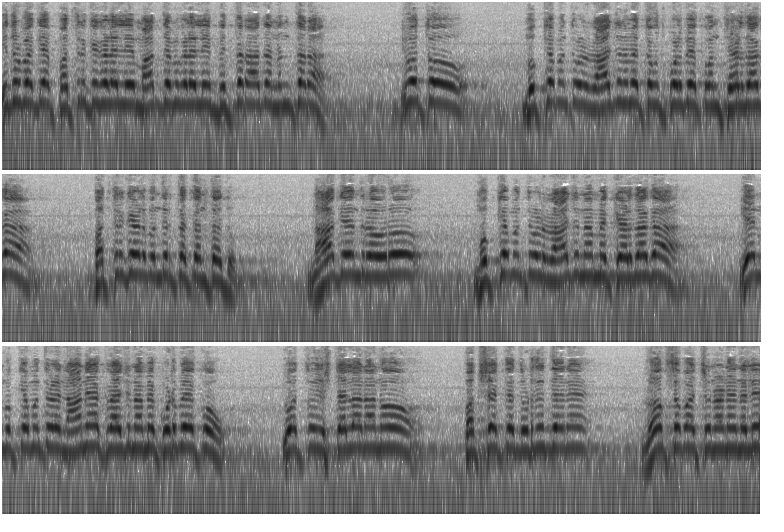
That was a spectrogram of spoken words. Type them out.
ಇದ್ರ ಬಗ್ಗೆ ಪತ್ರಿಕೆಗಳಲ್ಲಿ, ಮಾಧ್ಯಮಗಳಲ್ಲಿ ಬಿತ್ತರಾದ ನಂತರ ಇವತ್ತು ಮುಖ್ಯಮಂತ್ರಿಗಳು ರಾಜೀನಾಮೆ ತೆಗೆದುಕೊಳ್ಬೇಕು ಅಂತ ಹೇಳಿದಾಗ ಪತ್ರಿಕೆಗಳು ಬಂದಿರತಕ್ಕಂಥದ್ದು. ನಾಗೇಂದ್ರ ಅವರು ಮುಖ್ಯಮಂತ್ರಿಗಳು ರಾಜೀನಾಮೆ ಕೇಳಿದಾಗ ಏನ್ ಮುಖ್ಯಮಂತ್ರಿಗಳು, ನಾನು ಯಾಕೆ ರಾಜೀನಾಮೆ ಕೊಡಬೇಕು? ಇವತ್ತು ಇಷ್ಟೆಲ್ಲ ನಾನು ಪಕ್ಷಕ್ಕೆ ದುಡಿದಿದ್ದೇನೆ, ಲೋಕಸಭಾ ಚುನಾವಣೆಯಲ್ಲಿ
